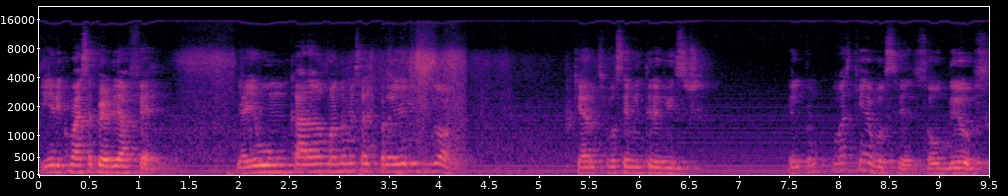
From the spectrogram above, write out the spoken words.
e ele começa a perder a fé. E aí um cara manda uma mensagem pra ele e diz, ó, quero que você me entreviste. Ele pergunta, mas quem é você? Sou Deus.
